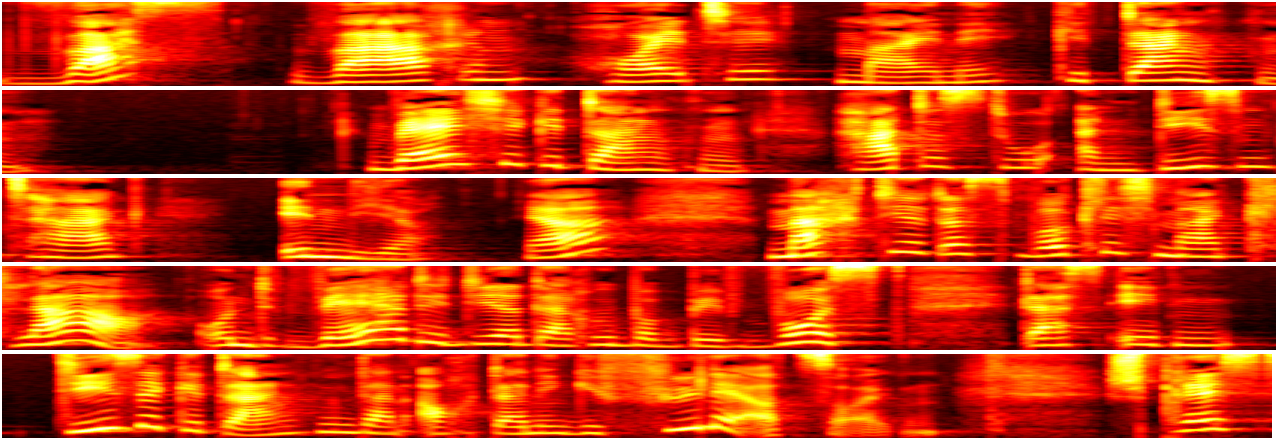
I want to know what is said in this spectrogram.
Was waren heute meine Gedanken? Welche Gedanken hattest du an diesem Tag in dir? Ja? Mach dir das wirklich mal klar und werde dir darüber bewusst, dass eben diese Gedanken dann auch deine Gefühle erzeugen. Sprich,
